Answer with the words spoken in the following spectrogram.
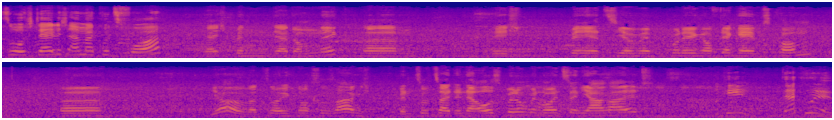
So, stell dich einmal kurz vor. Ja, ich bin der Dominik. Ähm, ich bin jetzt hier mit einem Kollegen auf der Gamescom. Äh, ja, was soll ich noch so sagen? Ich bin zurzeit in der Ausbildung, bin 19 Jahre alt. Okay, sehr cool.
